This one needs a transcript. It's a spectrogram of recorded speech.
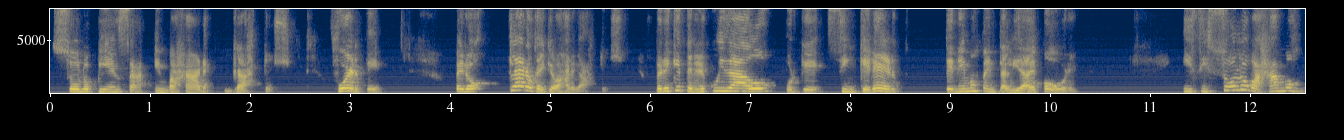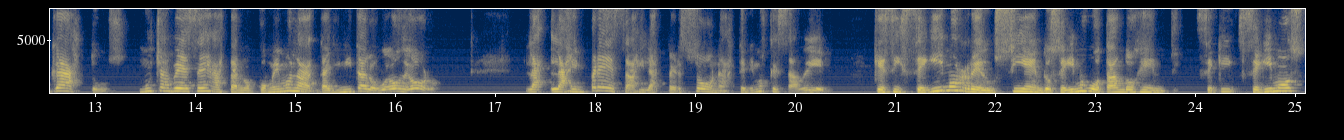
solo piensa en bajar gastos. Fuerte, pero claro que hay que bajar gastos, pero hay que tener cuidado porque sin querer tenemos mentalidad de pobre. Y si solo bajamos gastos, muchas veces hasta nos comemos la gallinita de los huevos de oro. La- las empresas y las personas tenemos que saber que si seguimos reduciendo, seguimos votando gente, segui- seguimos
